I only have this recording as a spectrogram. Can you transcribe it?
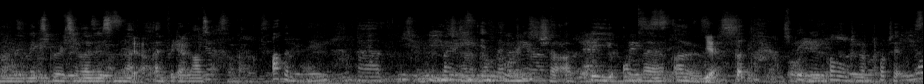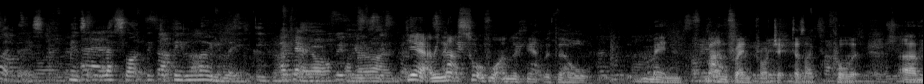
lonely and experiencing loneliness in their Yeah. everyday lives. Other men uh, may in the future be on their own. Yes. But perhaps being involved in a project like this means they're less likely to be lonely even if they are on their own. Yeah, I mean that's sort of what I'm looking at with the whole men man friend project, as I call it. Um,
